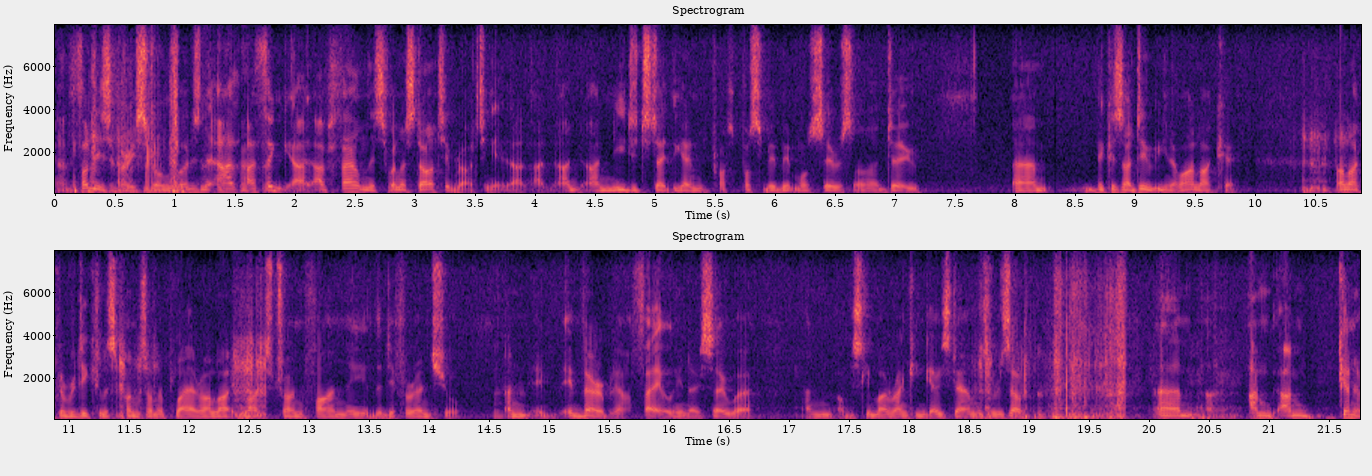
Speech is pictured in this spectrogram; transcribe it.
I, fun is a very strong word, isn't it? I, I think I, I, found this when I started writing it. I, needed to take the game possibly a bit more serious than I do, um, because I do. You know, I like a, I like a ridiculous punt on a player. I like like to try and find the the differential, and invariably I fail. You know, so uh, and obviously my ranking goes down as a result. Um, I'm I'm going to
